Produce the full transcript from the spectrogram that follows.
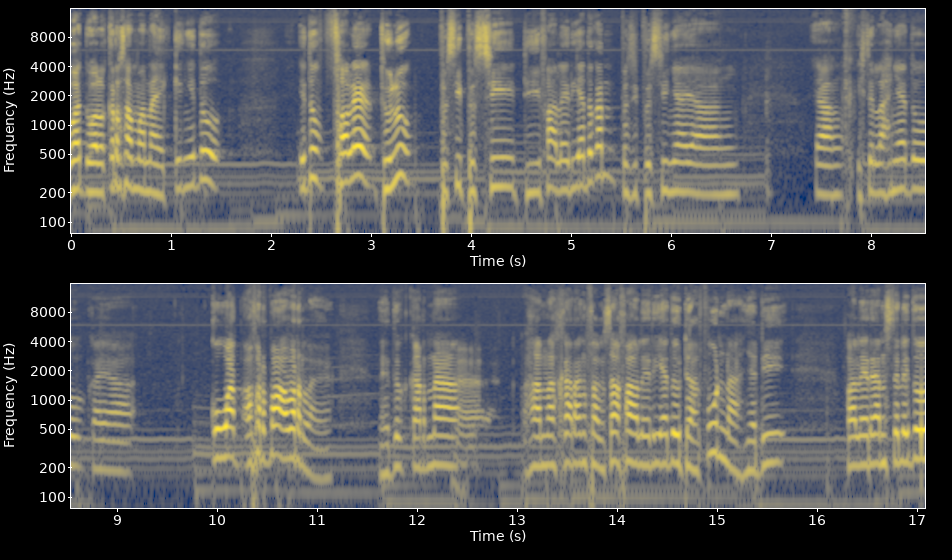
White Walker sama Night King itu itu soalnya dulu besi-besi di Valeria itu kan besi-besinya yang yang istilahnya itu kayak kuat overpower lah ya. Nah itu karena karena sekarang bangsa Valeria itu udah punah jadi Valerian Steel itu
